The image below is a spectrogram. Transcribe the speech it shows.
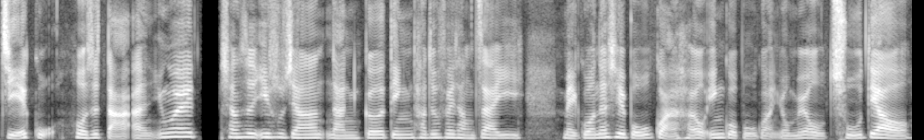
结果或者是答案，因为像是艺术家南戈丁，他就非常在意美国那些博物馆还有英国博物馆有没有除掉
